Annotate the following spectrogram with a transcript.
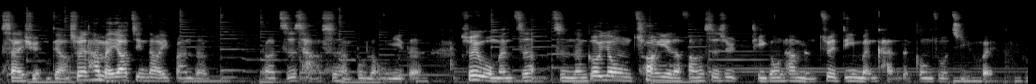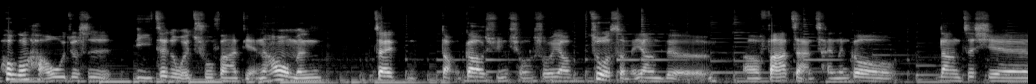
筛选掉，所以他们要进到一般的呃职场是很不容易的。所以我们只只能够用创业的方式去提供他们最低门槛的工作机会。后宫好物就是以这个为出发点，然后我们。在祷告寻求说要做什么样的呃发展，才能够让这些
